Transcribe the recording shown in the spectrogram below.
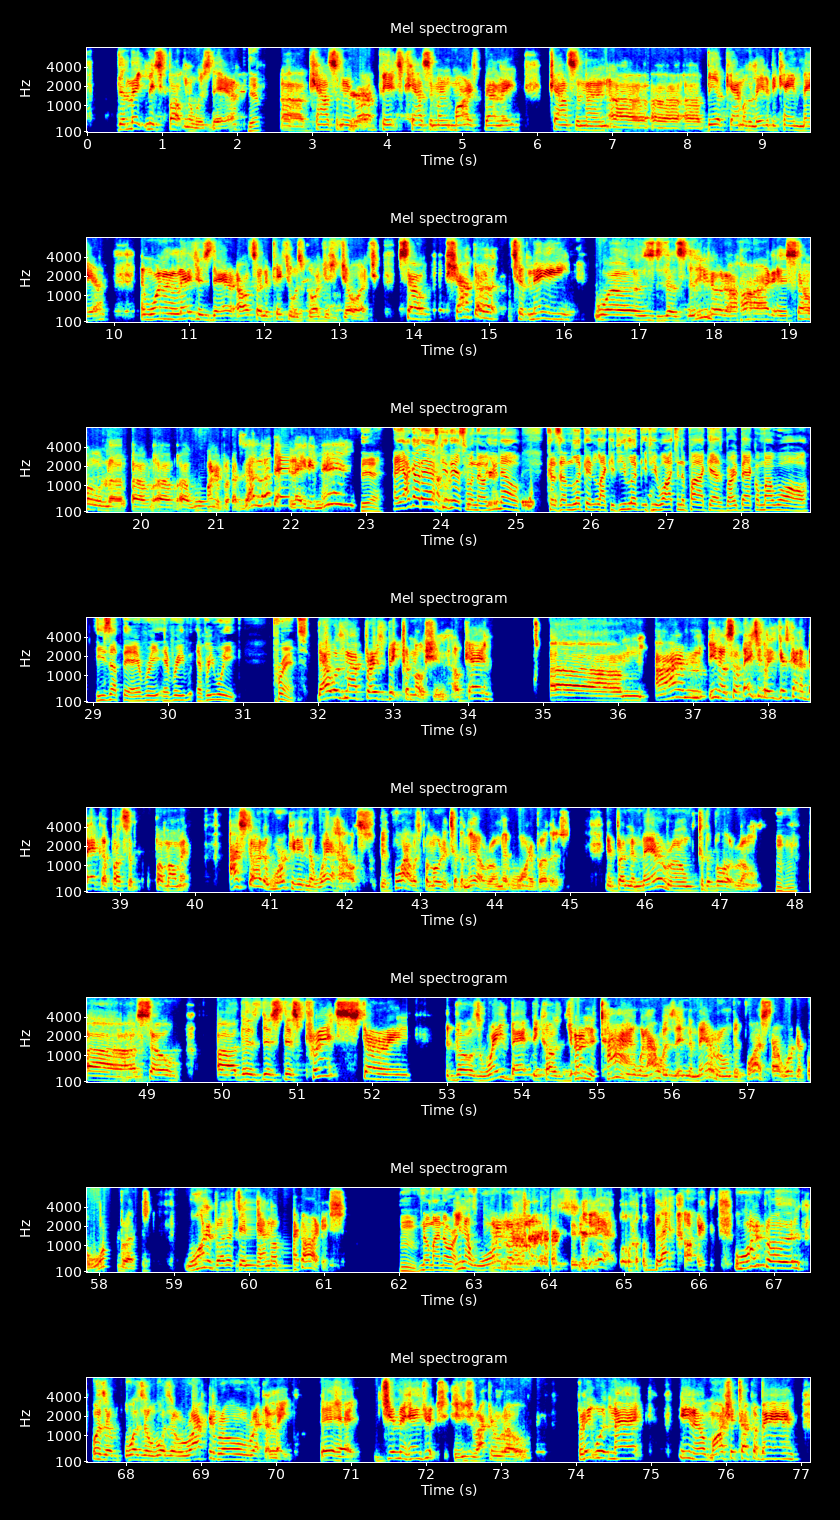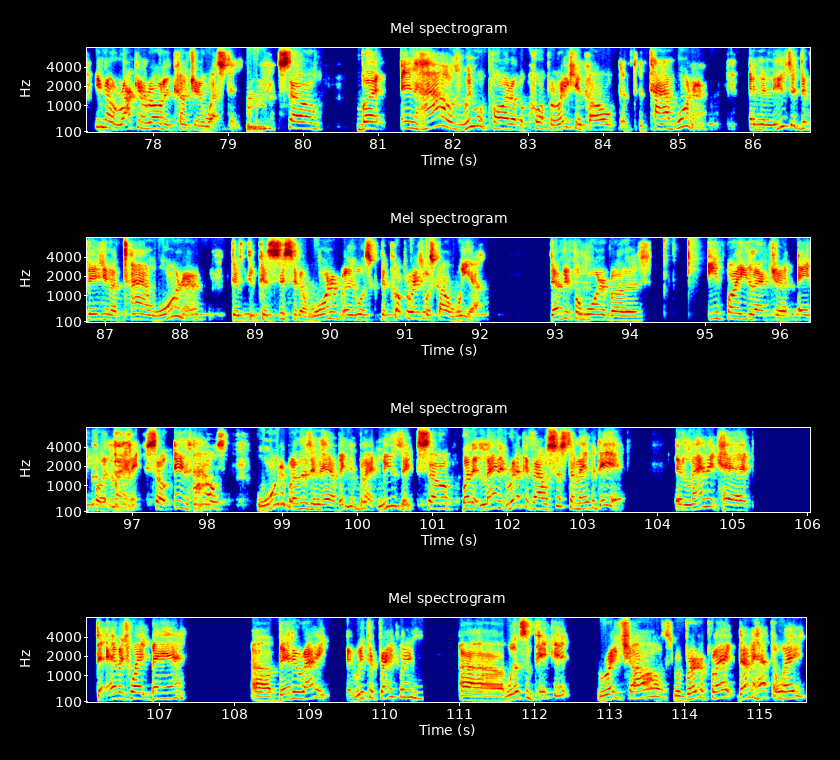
the late Mitch Faulconer was there. Yep uh, Councilman Robb Pitts, Councilman Morris Bentley, Councilman uh, uh, uh, Bill Campbell, who later became mayor. And one of the legends there also in the picture was Gorgeous George. So Chaka, to me, was the, you know, the heart and soul of, of, of, of Warner Brothers. I love that lady, man. Yeah. Hey, I got to ask you this one, though. You know, because I'm looking, like if you look, if you're watching the podcast right back on my wall, he's up there every, every, every week. Prince? That was my first big promotion. Okay. Um, I'm, you know, so basically, just kind of back up for, for a moment. I started working in the warehouse before I was promoted to the mailroom at Warner Brothers, and from the mailroom to the boardroom. Mm-hmm. Uh, so uh, this this this Prince story goes way back because during the time when I was in the mailroom before I started working for Warner Brothers, Warner Brothers didn't have no black artists. Mm, no minority. You know, Warner Brothers, yeah, black artists. Warner Brothers was a was a was a rock and roll record label. They had Jimi Hendrix, he's rock and roll. Fleetwood Mac, you know, Marshall Tucker Band, you know, rock and roll and country and western. So, but in house, we were part of a corporation called the Time Warner, and the music division of Time Warner consisted of Warner. It was the corporation was called WEA, W for Warner Brothers, E for Elektra, A for Atlantic. So in house, Warner Brothers didn't have any black music. So, but Atlantic Records, our sister label, did. Atlantic had the Average White Band, uh, Betty Wright, Aretha Franklin, uh, Wilson Pickett, Ray Charles, Roberta Flack, Donny Hathaway,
